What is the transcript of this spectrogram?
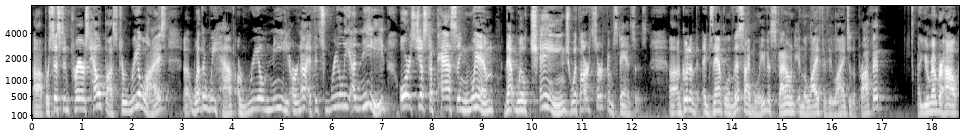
Uh, persistent prayers help us to realize uh, whether we have a real need or not, if it's really a need or it's just a passing whim that will change with our circumstances. Uh, a good example of this, I believe, is found in the life of Elijah the prophet. Uh, you remember how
